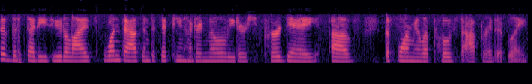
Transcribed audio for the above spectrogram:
of the studies utilized 1,000 to 1,500 milliliters per day of the formula postoperatively.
